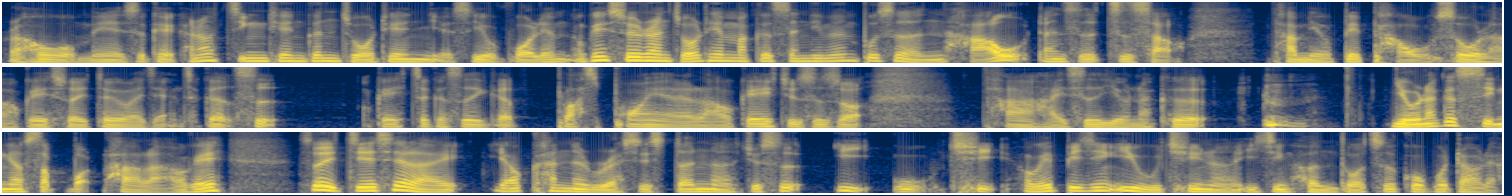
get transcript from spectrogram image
然后我们也是可以看到今天跟昨天也是有 volume，OK，虽然昨天 market sentiment 不是很好，但是至少它没有被抛售了，OK，所以对我来讲这个是 OK，这个是一个 plus point 了，OK，就是说它还是有那个 有那个心要 support 它了，OK，所以接下来要看的 resistance 呢就是一五七，OK，毕竟一五七呢已经很多次过不到了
